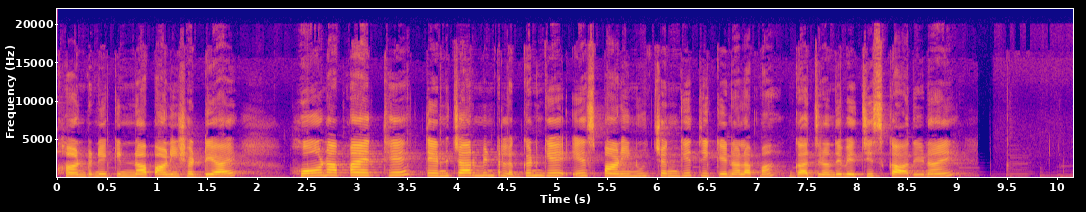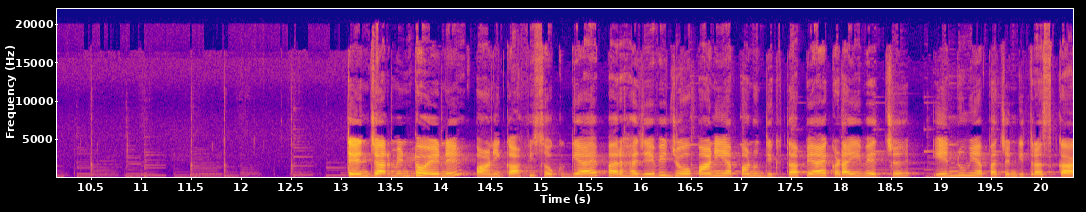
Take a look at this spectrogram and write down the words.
ਖੰਡ ਨੇ ਕਿੰਨਾ ਪਾਣੀ ਛੱਡਿਆ ਹੈ ਹੁਣ ਆਪਾਂ ਇੱਥੇ 3-4 ਮਿੰਟ ਲੱਗਣਗੇ। ਇਸ ਪਾਣੀ ਨੂੰ ਚੰਗੇ ਤਰੀਕੇ ਨਾਲ ਆਪਾਂ ਗਾਜਰਾਂ ਦੇ ਵਿੱਚ ਹੀ ਸੁਕਾ ਦੇਣਾ ਹੈ 3-4 ਮਿੰਟ ਹੋਏ ਨੇ, ਪਾਣੀ ਕਾਫੀ ਸੁੱਕ ਗਿਆ ਹੈ ਪਰ ਹਜੇ ਵੀ ਜੋ ਪਾਣੀ ਆਪਾਂ ਨੂੰ ਦਿਖਦਾ ਪਿਆ ਹੈ ਕੜਾਈ ਵਿੱਚ, ਇਹਨੂੰ ਵੀ ਆਪਾਂ ਚੰਗੀ ਤਰ੍ਹਾਂ ਸੁਕਾ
